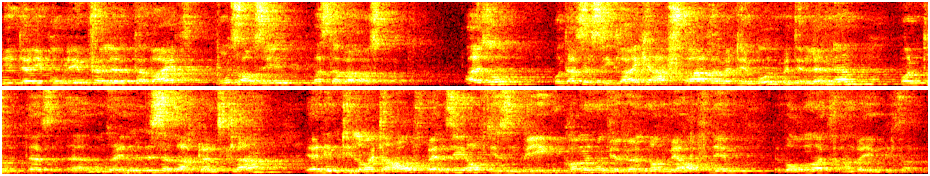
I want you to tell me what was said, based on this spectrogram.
der die Problemfälle verweiht, muss auch sehen, was dabei rauskommt. Also und das ist die gleiche Absprache mit dem Bund, mit den Ländern. Und das, äh, unser Innenminister sagt ganz klar, er nimmt die Leute auf, wenn sie auf diesen Wegen kommen und wir würden noch mehr aufnehmen. Warum hat, haben wir eben gesagt.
